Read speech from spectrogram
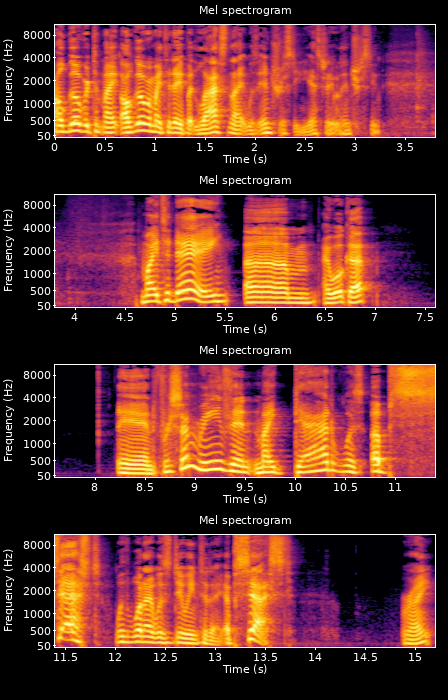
I'll go over to my I'll go over my today, but last night was interesting. Yesterday was interesting. My today, um, I woke up and for some reason my dad was obsessed with what I was doing today. Obsessed. Right?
